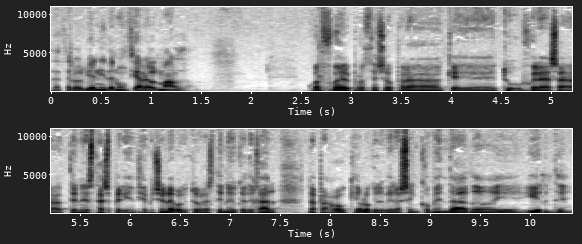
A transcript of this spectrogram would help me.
hacer el bien y denunciar el mal. ¿Cuál fue el proceso para que tú fueras a tener esta experiencia misionera? Porque tú habrás tenido que dejar la parroquia, lo que te hubieras encomendado, e irte.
